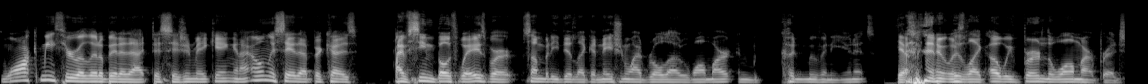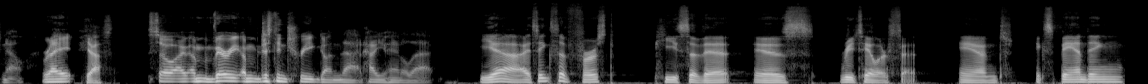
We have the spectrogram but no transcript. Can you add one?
walk me through a little bit of that decision making. And I only say that because I've seen both ways where somebody did like a nationwide rollout of Walmart and couldn't move any units. Yeah. and it was like, oh, we've burned the Walmart bridge now, right? Yes. So I, I'm very, I'm just intrigued on that, how you handle that. Yeah, I think the first piece of it is retailer fit and expanding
